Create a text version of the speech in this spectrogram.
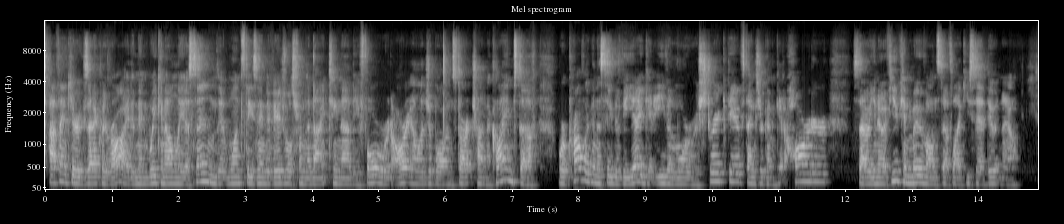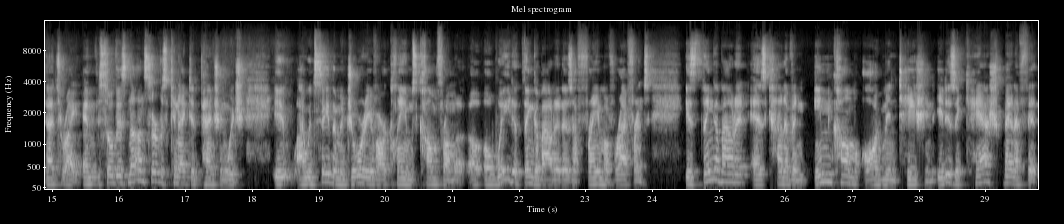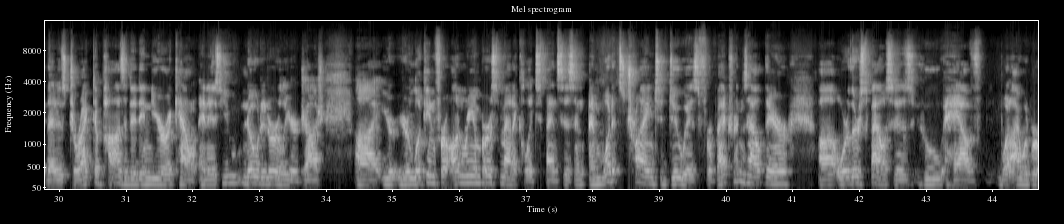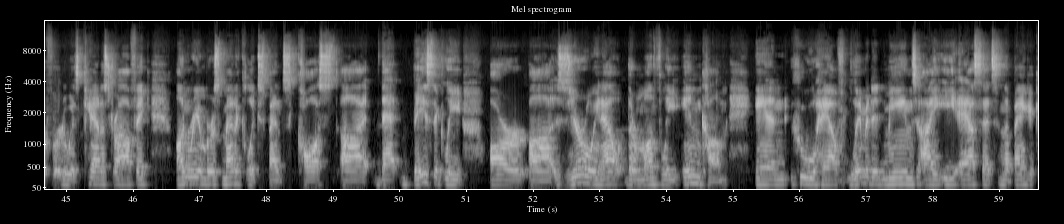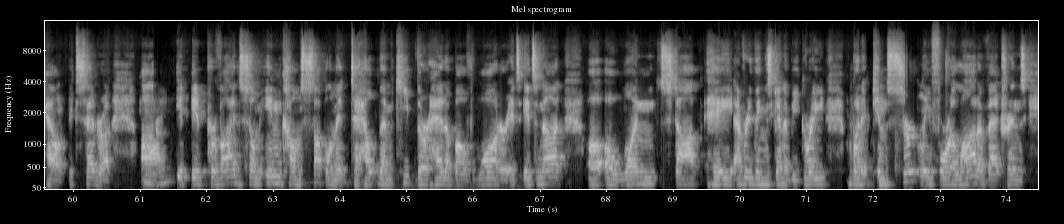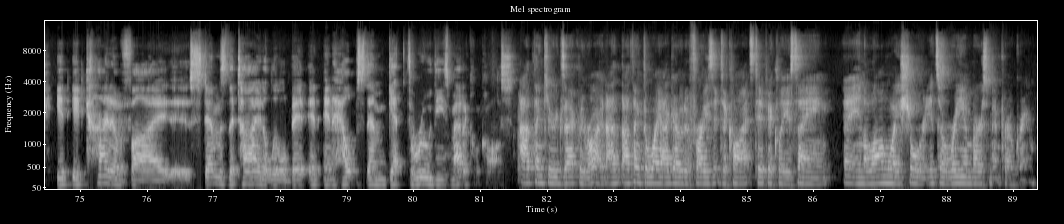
I think you're exactly right. And then we can only assume that once these individuals from the 1990 forward are eligible and start trying to claim stuff, we're probably going to see the VA get even more restrictive. Things are going to get harder. So, you know, if you can move on stuff like you said, do it now. That's right. And so this non-service connected pension, which it, I would say the majority of our claims come from, a, a, way to think about it as a frame of reference is think about it as kind of an income augmentation. It is a cash benefit that is direct deposited into your account. And as you noted earlier, Josh, uh, you're, you're looking for unreimbursed medical expenses. And, and what it's trying to do is for veterans out there uh, or their spouses who have what I would refer to as catastrophic unreimbursed medical expense costs uh, that basically are uh, zeroing out their monthly income and who have limited means, i.e., assets in the bank account, etc. Uh, mm-hmm. it, it provides some income supplement to help them keep their head above water. It's it's not a, a one stop. Hey, everything's going to be great, but it can certainly, for a lot of veterans, it it kind of uh, stems the tide a little bit and, and helps them get through these medical costs. I think you're exactly right. I, I think the way I go to phrase it to clients typically is saying, in a long way short, it's a reimbursement program.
